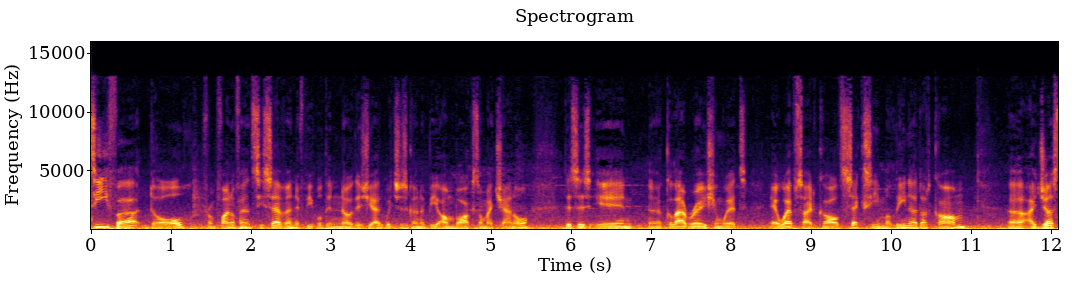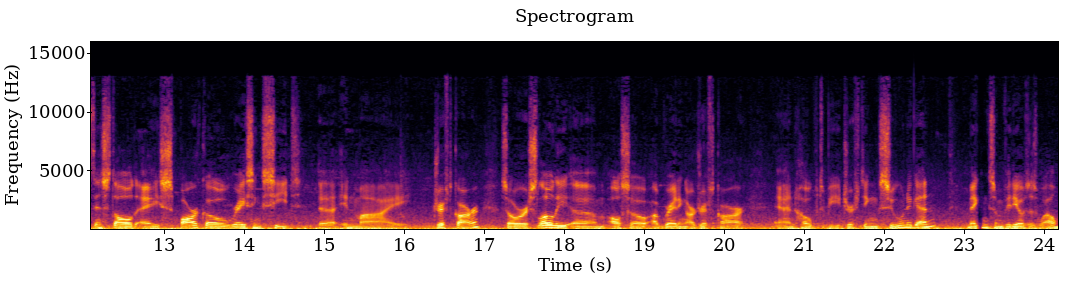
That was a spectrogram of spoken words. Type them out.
Tifa doll from Final Fantasy VII, if people didn't know this yet, which is going to be unboxed on my channel. This is in uh, collaboration with a website called sexymelina.com. Uh, I just installed a Sparco racing seat uh, in my drift car, so we're slowly um, also upgrading our drift car and hope to be drifting soon again, making some videos as well,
